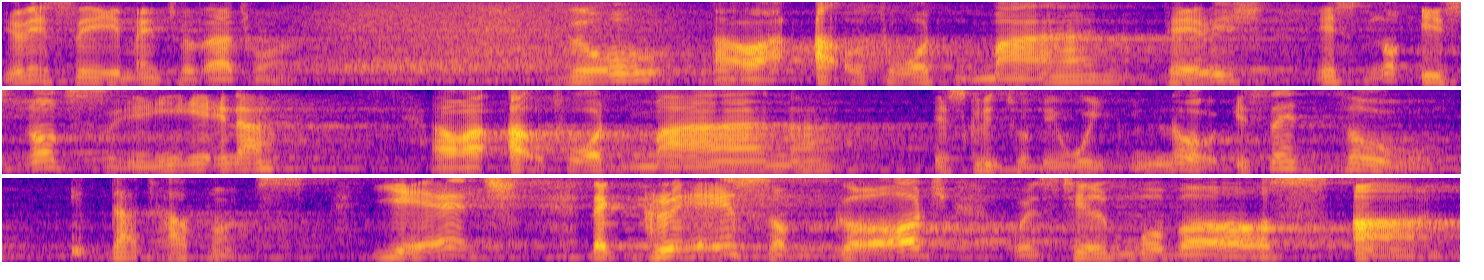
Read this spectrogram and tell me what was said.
You didn't say amen to that one. Though our outward man perish, it's not, it's not saying our outward man is going to be weak. No, it said though, if that happens, yet the grace of God will still move us on.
